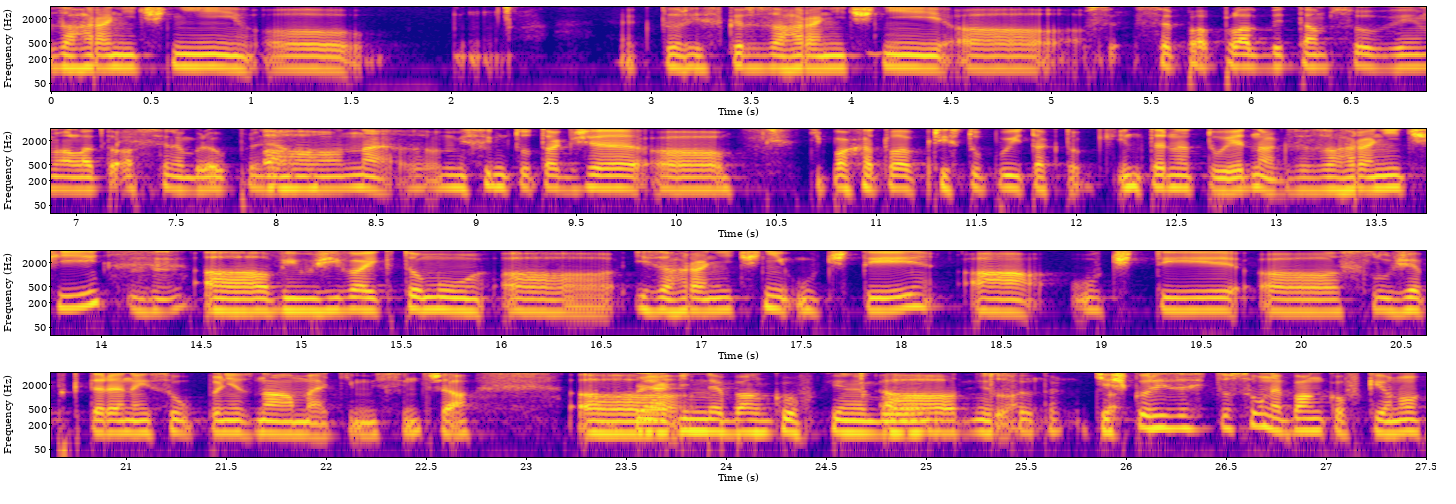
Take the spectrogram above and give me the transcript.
zahraniční říct, skrz zahraniční... Uh, SEPA platby tam jsou, vím, ale to asi nebude úplně... Uh, ne, myslím to tak, že uh, ti pachatelé přistupují takto k internetu jednak ze zahraničí, uh-huh. uh, využívají k tomu uh, i zahraniční účty a účty uh, služeb, které nejsou úplně známé. Tím myslím třeba Uh, nějaký nebankovky nebo uh, něco to, tak. Těžko říct, jestli to jsou nebankovky. Ono,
